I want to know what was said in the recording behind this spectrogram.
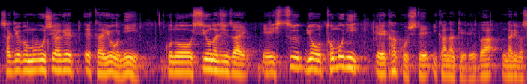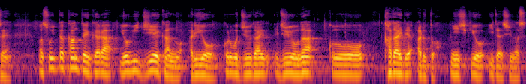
先ほども申し上げたように、この必要な人材、え質、量ともにえ確保していかなければなりません。まあ、そういった観点から、予備自衛官のありよう、これも重大重要なこの課題であると認識をいたします。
